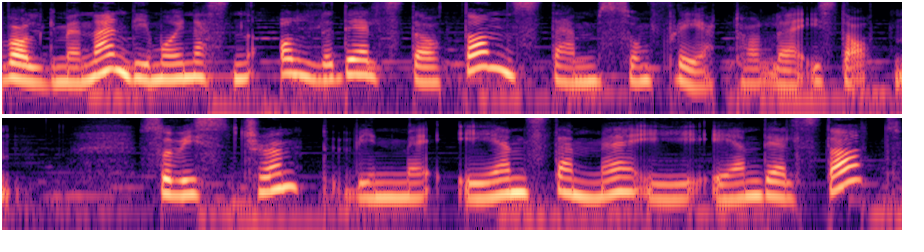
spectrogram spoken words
Valgmennene må i nesten alle delstatene stemme som flertallet i staten. Så hvis Trump vinner med én stemme i én delstat,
